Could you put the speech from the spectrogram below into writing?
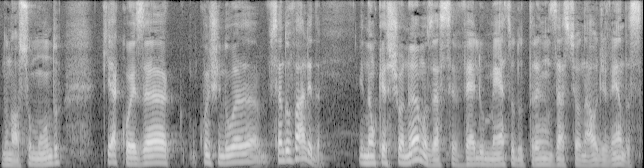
no nosso mundo, que a coisa continua sendo válida e não questionamos esse velho método transacional de vendas.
